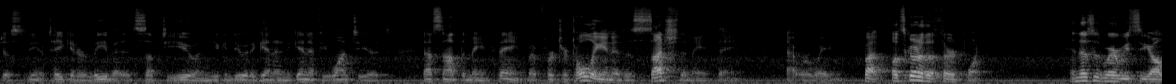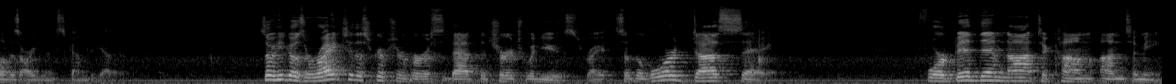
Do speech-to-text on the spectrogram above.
just you know take it or leave it. It's up to you, and you can do it again and again if you want to. It, that's not the main thing. But for Tertullian, it is such the main thing that we're waiting. But let's go to the third point, and this is where we see all of his arguments come together. So he goes right to the scripture verse that the church would use, right? So the Lord does say, Forbid them not to come unto me.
